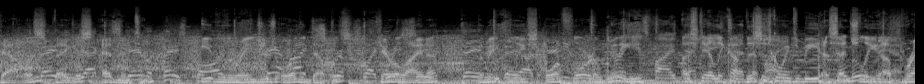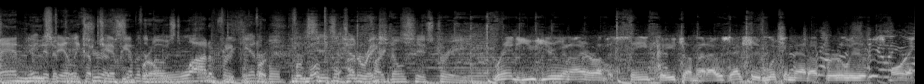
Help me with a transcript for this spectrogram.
Dallas, Vegas, Edmonton, either the Rangers or the Devils, Carolina, the Maple Leafs, or Florida winning a Stanley Cup. This is going to be essentially a brand new Stanley Cup champion for a lot of people, for, for multiple generations. Randy, you, you and I are on the same page on that. I was actually looking that up earlier this morning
